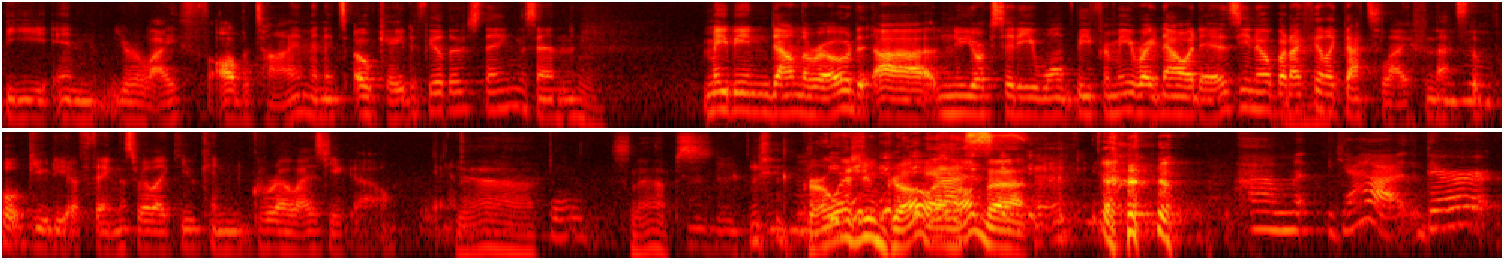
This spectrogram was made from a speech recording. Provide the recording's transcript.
be in your life all the time, and it's okay to feel those things, and hmm. Maybe in, down the road, uh, New York City won't be for me. Right now, it is, you know, but I feel like that's life, and that's the whole beauty of things, where like you can grow as you go. you know? Yeah. Snaps. Grow as you go. I love that. Um, yeah, there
